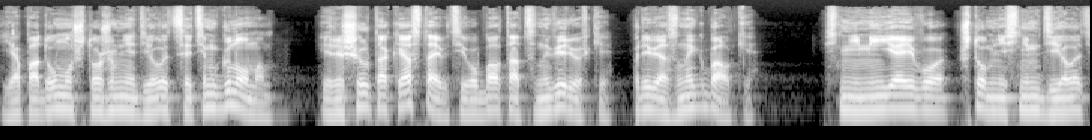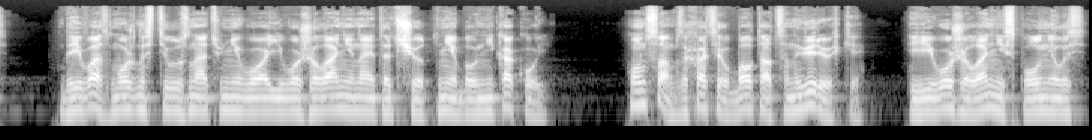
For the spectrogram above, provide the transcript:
Я подумал, что же мне делать с этим гномом, и решил так и оставить его болтаться на веревке, привязанной к балке. Сними я его, что мне с ним делать? Да и возможности узнать у него о его желании на этот счет не было никакой. Он сам захотел болтаться на веревке, и его желание исполнилось.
